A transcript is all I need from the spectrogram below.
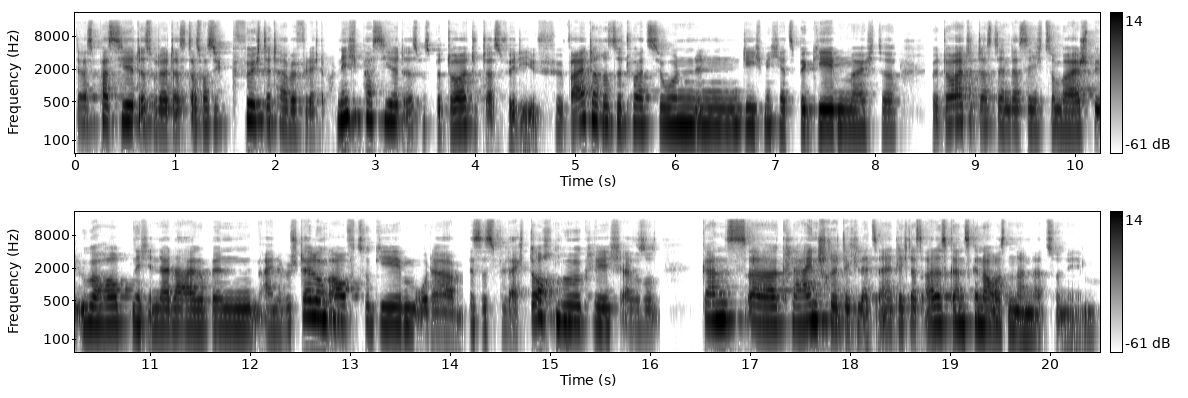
das passiert ist oder dass das, was ich befürchtet habe, vielleicht auch nicht passiert ist. Was bedeutet das für die, für weitere Situationen, in die ich mich jetzt begeben möchte? Bedeutet das denn, dass ich zum Beispiel überhaupt nicht in der Lage bin, eine Bestellung aufzugeben oder ist es vielleicht doch möglich? Also so ganz äh, kleinschrittig letztendlich das alles ganz genau auseinanderzunehmen,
